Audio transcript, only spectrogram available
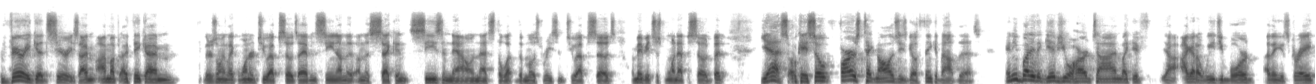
very good series. I'm i'm up i think i'm there's only like one or two episodes I haven't seen on the on the second season now, and that's the the most recent two episodes, or maybe it's just one episode. But yes, okay. So far as technologies go, think about this. Anybody that gives you a hard time, like if yeah, I got a Ouija board, I think it's great.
